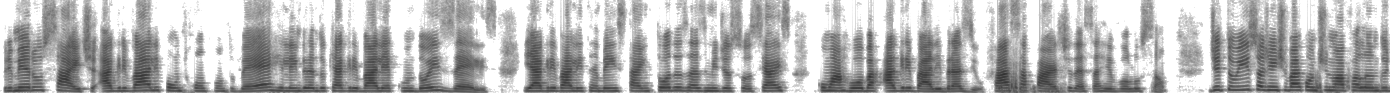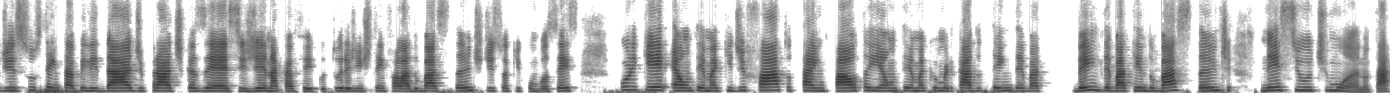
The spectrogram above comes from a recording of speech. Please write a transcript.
Primeiro o site agrivale.com.br, lembrando que a Agrivale é com dois L's. E a Agrivale também está em todas as mídias sociais com arroba Agrivale Brasil. Faça parte dessa revolução. Dito isso, a gente vai continuar falando de sustentabilidade, práticas ESG na cafeicultura. A gente tem falado bastante disso aqui com vocês, porque é um tema que de fato está em pauta e é um tema que o mercado tem debatido vem debatendo bastante nesse último ano, tá?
